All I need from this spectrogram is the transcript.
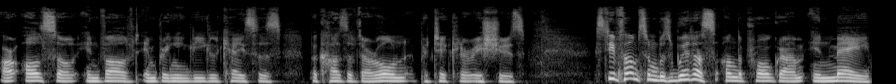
are also involved in bringing legal cases because of their own particular issues. Steve Thompson was with us on the programme in May,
